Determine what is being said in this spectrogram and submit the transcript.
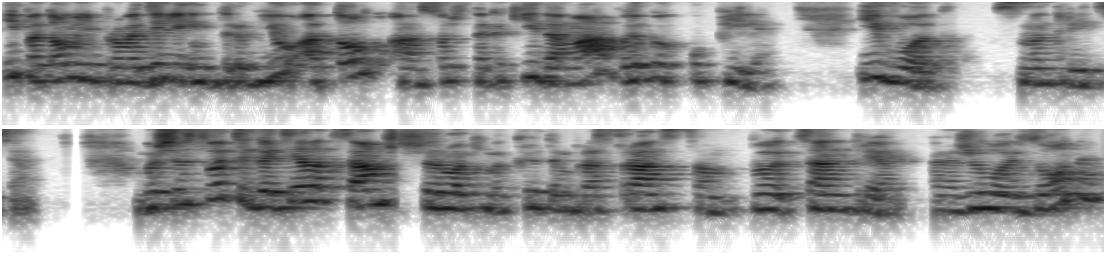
и потом они проводили интервью о том, а, собственно, какие дома вы бы купили. И вот, смотрите, Большинство тяготело к самым широким открытым пространствам в центре э, жилой зоны,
